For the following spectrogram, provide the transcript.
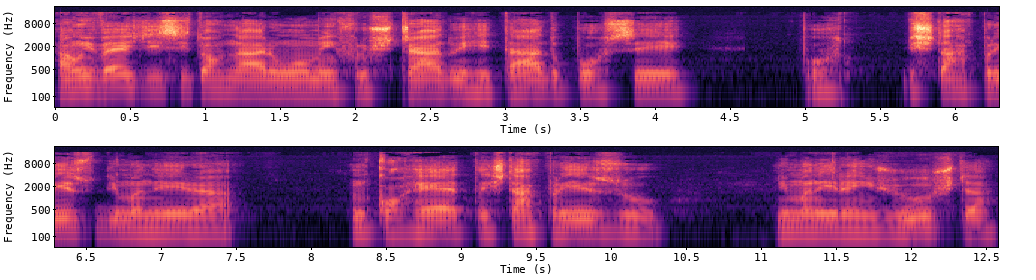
Ao invés de se tornar um homem frustrado, irritado por ser, por estar preso de maneira incorreta, estar preso de maneira injusta,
